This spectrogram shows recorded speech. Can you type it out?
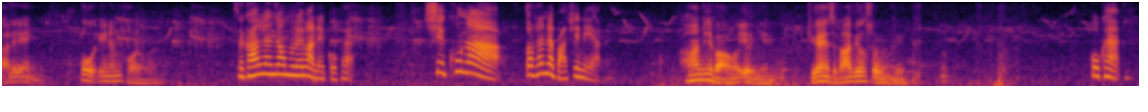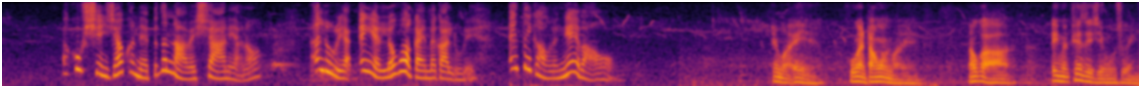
လာလေအိမ်ဟိုအိမ်နဲ့မခေါ်တော့ဘူးစကားလမ်းကြောင်းမလဲပါနဲ့ကိုဖက်ရှင်ခုနတော်ထက်နဲ့ဘာဖြစ်နေရလဲဘာမှဖြစ်ပါအောင်အိမ်နေဒီတိုင်းစကားပြောဆိုရင်လေကိုခန့်အခုရှင်ရောက်ခနဲ့ပြဿနာပဲရှားနေရနော်အဲ့လူတွေကအဲ့ရဲ့လောက်ဝကိုင်းဘက်ကလူတွေအဲ့တိတ်ကောင်လည်းငဲ့ပါအောင်အိမ်မှာအိမ်ကိုကတောင်းမှမှာလေနောက်ကအိမ်မဖြစ်စေချင်ဘူးဆိုရင်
